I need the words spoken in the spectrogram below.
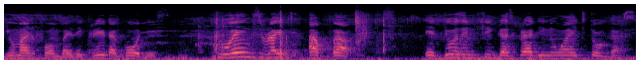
human form by the creator goddess. To Woyengi's right above, a dozen figures clad in white togas.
